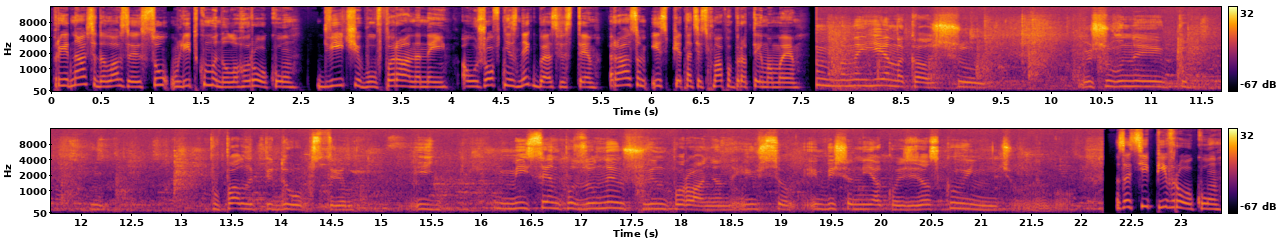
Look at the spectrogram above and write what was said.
приєднався до лав ЗСУ улітку минулого року. Двічі був поранений, а у жовтні зник безвісти разом із 15 побратимами. У мене є наказ, що, що вони попали під обстріл. І мій син позвонив, що він поранений, і все. І більше ніякого зв'язку і нічого не було. За ці півроку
